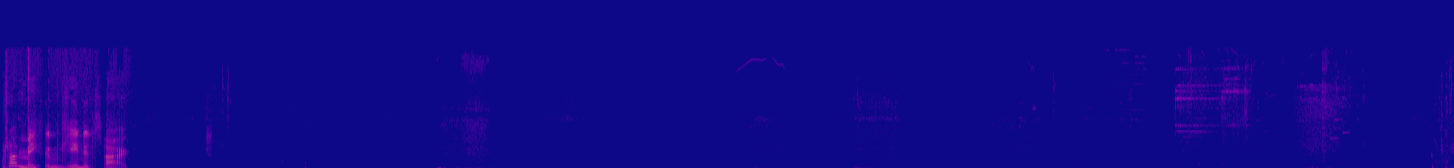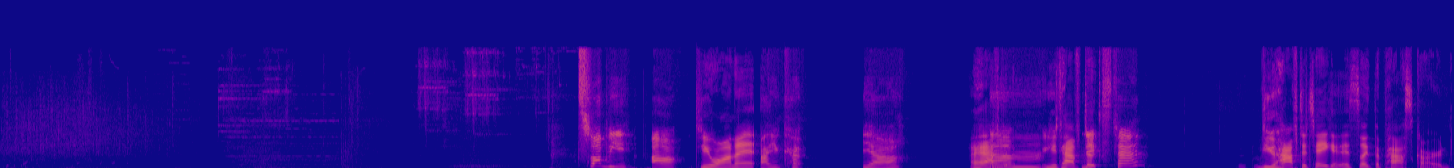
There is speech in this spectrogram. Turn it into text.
Would I make them gain attack? Swabby! Ah, Do you want it? are you Yeah? I have Um, to. You'd have to. Next turn? You have to take it. It's like the pass card.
